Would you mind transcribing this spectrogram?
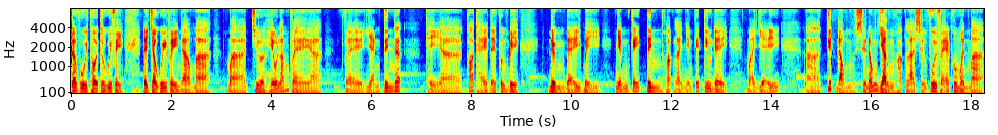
Nó vui thôi thưa quý vị. Để cho quý vị nào mà mà chưa hiểu lắm về à, về dạng tin á thì à, có thể để phân biệt. Đừng để bị những cái tin hoặc là những cái tiêu đề mà dễ à, kích động sự nóng giận hoặc là sự vui vẻ của mình mà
